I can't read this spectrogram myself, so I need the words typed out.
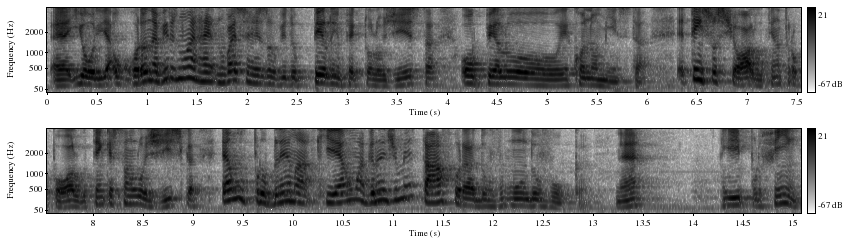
é, e olhar. O coronavírus não, é, não vai ser resolvido pelo infectologista ou pelo economista. É, tem sociólogo, tem antropólogo, tem questão logística. É um problema que é uma grande metáfora do mundo VUCA, né? E, por fim,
